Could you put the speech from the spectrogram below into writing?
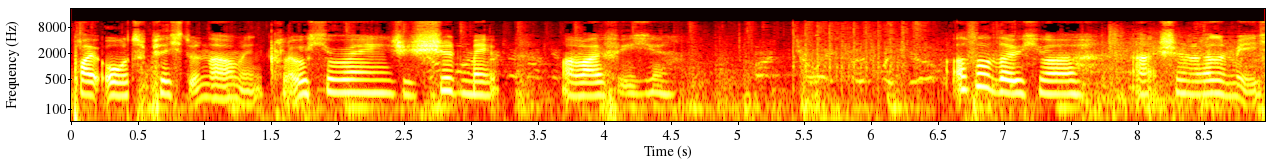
pipe auto pistol now I'm in closer range, it should make my life easier. I thought those were actual enemies.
